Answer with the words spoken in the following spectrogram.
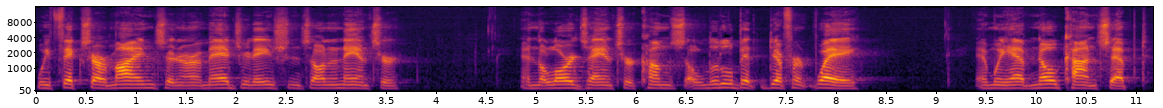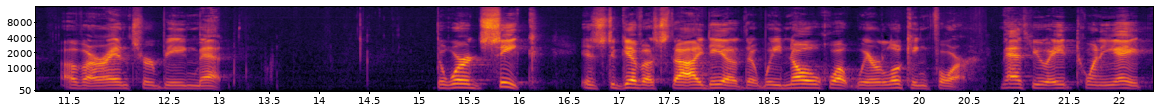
we fix our minds and our imaginations on an answer, and the Lord's answer comes a little bit different way, and we have no concept of our answer being met. The word seek is to give us the idea that we know what we're looking for. Matthew 8 28,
